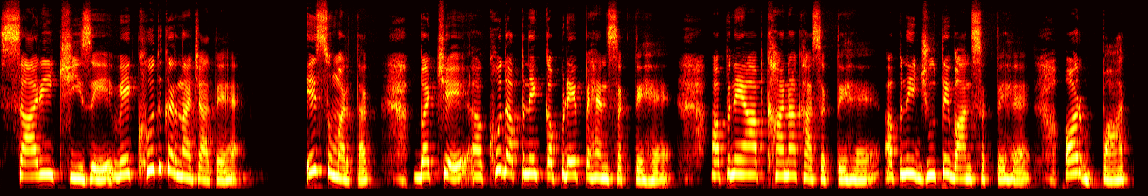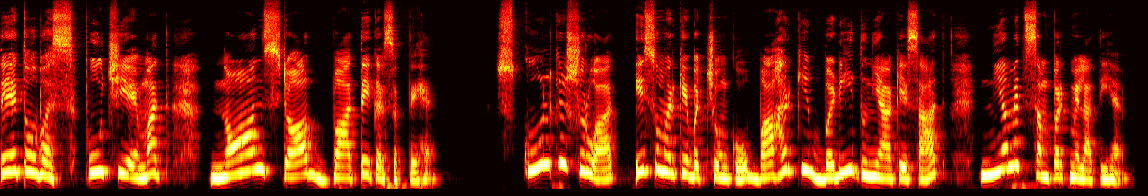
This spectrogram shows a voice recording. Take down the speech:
सारी चीज़ें वे खुद करना चाहते हैं। इस उम्र तक बच्चे खुद अपने कपड़े पहन सकते हैं, अपने आप खाना खा सकते हैं, अपने जूते बाँध सकते हैं और बातें तो बस, पूछिए मत नॉन स्टॉप बातें कर सकते हैं। स्कूल की शुरुआत इस उम्र के बच्चों को बाहर की बड़ी दुनिया के साथ नियमित संपर्क में लाती है।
